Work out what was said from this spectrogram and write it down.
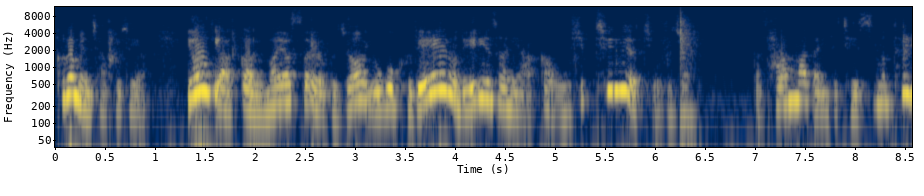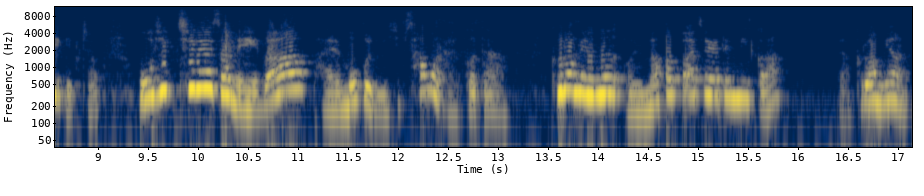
그러면 자 보세요. 여기 아까 얼마였어요. 그죠? 요거 그대로 내린 선이 아까 57이었죠. 그죠? 그러니까 사람마다 이제 재쓰면 틀리겠죠. 57에서 내가 발목을 23을 할 거다. 그러면은 얼마가 빠져야 됩니까? 자, 그러면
